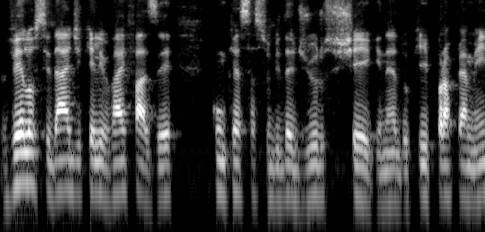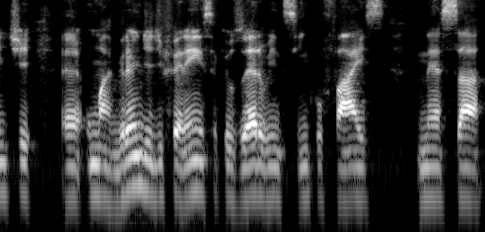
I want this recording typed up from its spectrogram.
velocidade que ele vai fazer com que essa subida de juros chegue, né, do que propriamente é, uma grande diferença que o 0,25 faz nessa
